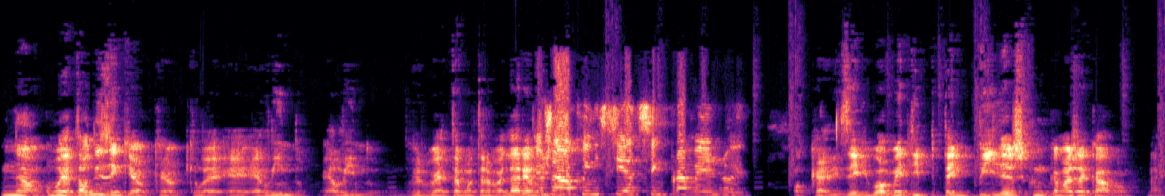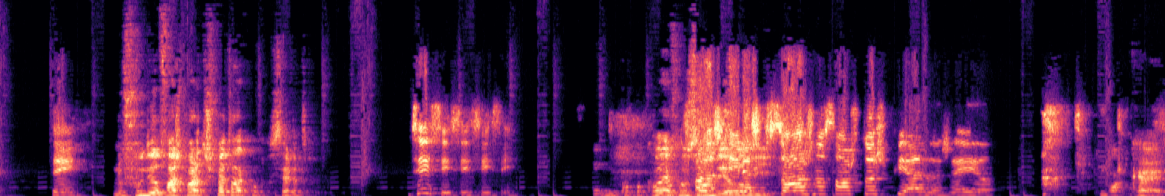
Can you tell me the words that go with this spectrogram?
Não, o Betão dizem que, é, que, é, que é, é, é, lindo, é lindo. Ver o Betão a trabalhar é lindo. Eu já o conhecia de 5 para a meia-noite. Ok, dizem que igualmente tipo, tem pilhas que nunca mais acabam, não é? Sim. No fundo ele faz parte do espetáculo, certo? Sim, sim, sim, sim. sim. Qual é a função dele? As pessoas não são as tuas piadas, é ele. Ok. okay.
